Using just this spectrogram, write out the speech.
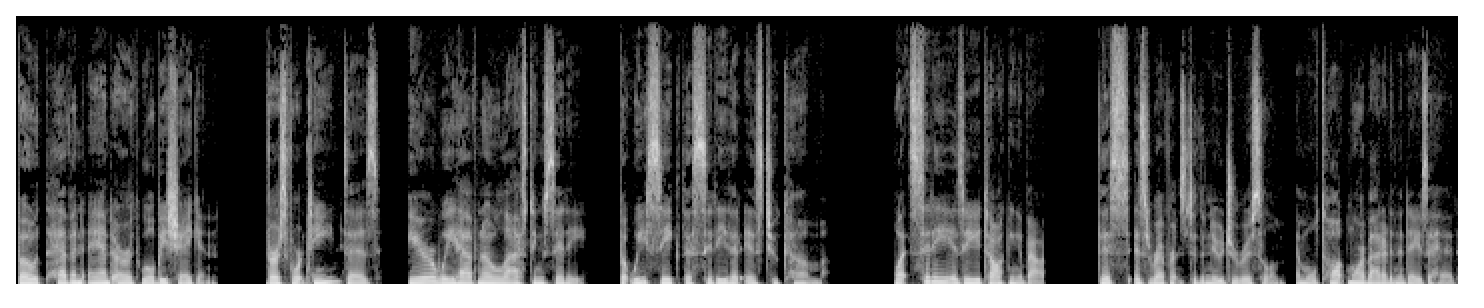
Both heaven and earth will be shaken. Verse 14 says, Here we have no lasting city, but we seek the city that is to come. What city is he talking about? This is reference to the New Jerusalem, and we'll talk more about it in the days ahead.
